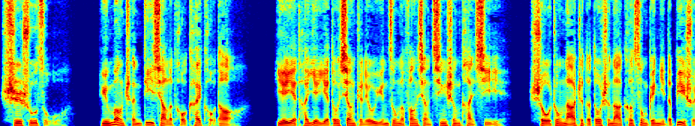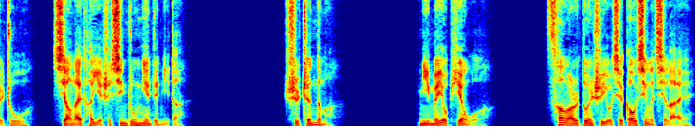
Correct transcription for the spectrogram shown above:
师叔祖，云望尘低下了头，开口道：“爷爷，他夜夜都向着流云宗的方向轻声叹息，手中拿着的都是那颗送给你的碧水珠，想来他也是心中念着你的。是真的吗？你没有骗我。”苍耳顿时有些高兴了起来，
